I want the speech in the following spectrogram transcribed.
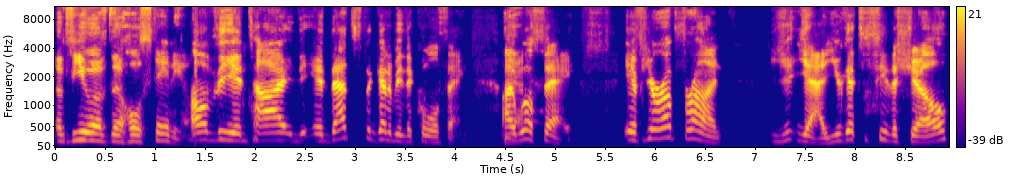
a, view of the whole stadium? Of the entire. That's going to be the cool thing. Yeah. I will say, if you're up front, you, yeah, you get to see the show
